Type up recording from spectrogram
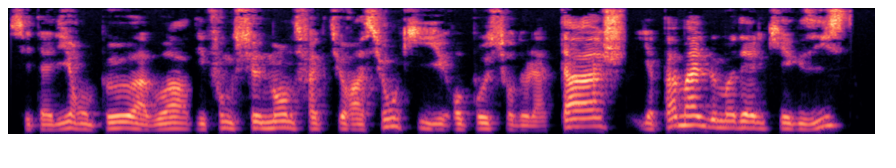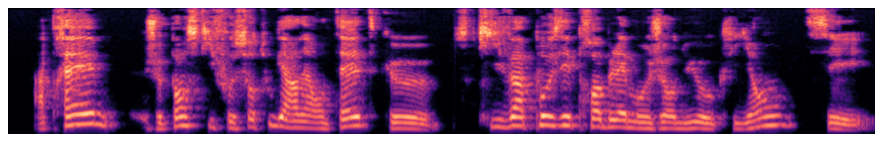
C'est-à-dire, on peut avoir des fonctionnements de facturation qui reposent sur de la tâche. Il y a pas mal de modèles qui existent. Après, je pense qu'il faut surtout garder en tête que ce qui va poser problème aujourd'hui aux clients, c'est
